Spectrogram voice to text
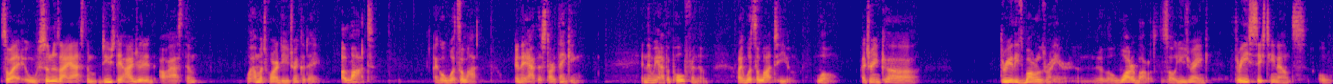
So I, as soon as I ask them, do you stay hydrated? I'll ask them, well, how much water do you drink a day? A lot. I go, what's a lot? And they have to start thinking. And then we have to poll for them. Like, what's a lot to you? Well, I drink uh, three of these bottles right here, they're little water bottles. So you drink three 16 ounce of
